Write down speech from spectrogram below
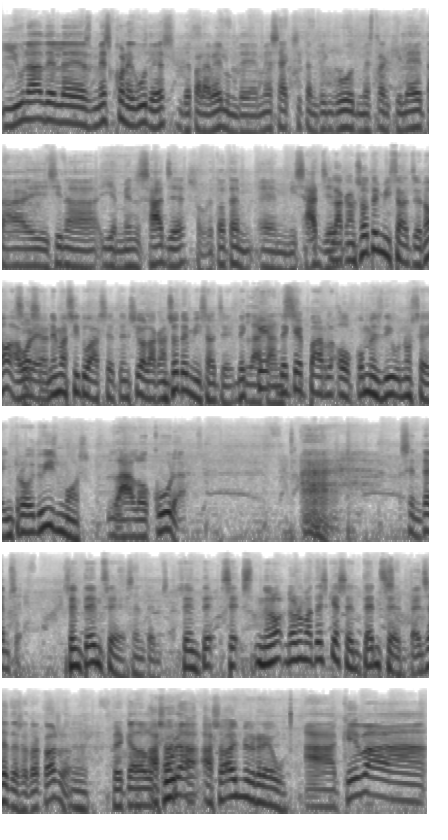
i una de les més conegudes de Parabellum, de més èxit han tingut, més tranquil·leta i, així, i en missatge, sobretot en, en missatge. La cançó té missatge, no? A Sí, veure, sí. anem a situar-se. Atenció, la cançó té missatge. De, La què, canç- de què parla? O com es diu? No sé, introduïsmos. La locura. Ah, sentem-se, Sentense. sentem-se. Sente, se, no, no és el mateix que sentense. Sentem-se és altra cosa. Eh. Perquè la Això, locura... a, això és més greu. A què va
